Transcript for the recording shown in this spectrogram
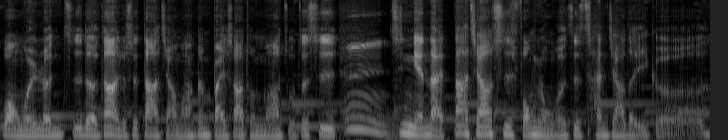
广为人知的，当然就是大甲妈跟白沙屯妈祖，这是嗯近年来大家是蜂拥而至参加的一个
